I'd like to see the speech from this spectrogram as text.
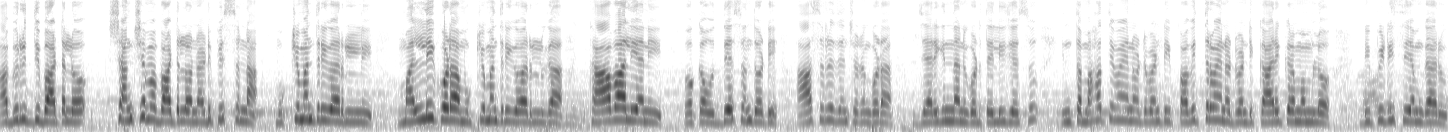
అభివృద్ధి బాటలో సంక్షేమ బాటలో నడిపిస్తున్న ముఖ్యమంత్రి గారుల్ని మళ్ళీ కూడా ముఖ్యమంత్రి గారులుగా కావాలి అని ఒక ఉద్దేశంతో ఆశీర్వదించడం కూడా జరిగిందని కూడా తెలియజేస్తూ ఇంత మహత్యమైనటువంటి పవిత్రమైనటువంటి కార్యక్రమంలో డిప్యూటీ సీఎం గారు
